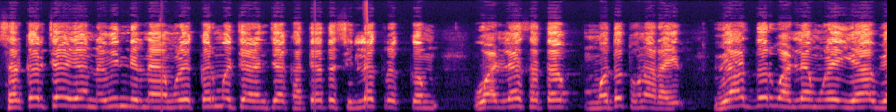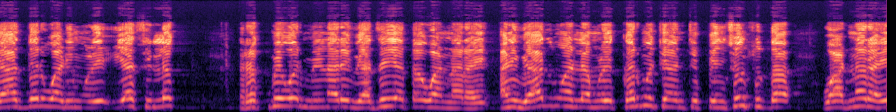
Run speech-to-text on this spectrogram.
सरकारच्या या नवीन निर्णयामुळे कर्मचाऱ्यांच्या खात्यात शिल्लक रक्कम वाढल्यास आता मदत होणार आहे. व्याज दर वाढल्यामुळे या व्याज दर वाढीमुळे या शिल्लक रकमेवर मिळणारे व्याजही आता वाढणार आहे आणि व्याज वाढल्यामुळे कर्मचाऱ्यांचे पेन्शन सुद्धा वाढणार आहे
